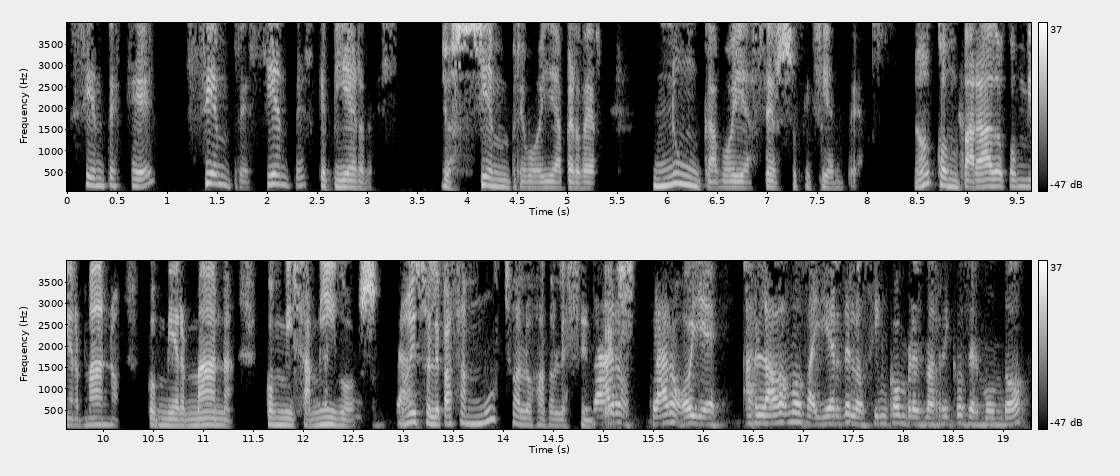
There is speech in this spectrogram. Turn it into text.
sientes que, siempre sientes que pierdes. Yo siempre voy a perder. Nunca voy a ser suficiente. ¿no? Comparado con mi hermano, con mi hermana, con mis amigos. ¿no? Eso le pasa mucho a los adolescentes. Claro, claro. Oye, hablábamos ayer de los cinco hombres más ricos del mundo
